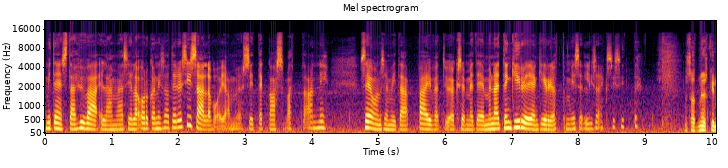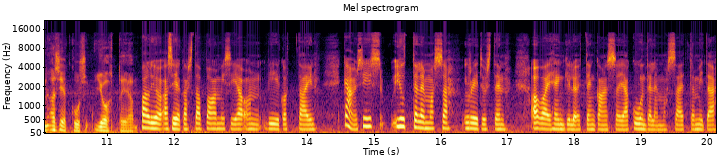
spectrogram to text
miten sitä hyvää elämää siellä organisaatioiden sisällä voidaan myös sitten kasvattaa. Niin se on se, mitä päivätyöksemme teemme näiden kirjojen kirjoittamisen lisäksi sitten. No sä oot myöskin asiakkuusjohtaja. Paljon asiakastapaamisia on viikoittain. Käyn siis juttelemassa yritysten avaihenkilöiden kanssa ja kuuntelemassa, että mitä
